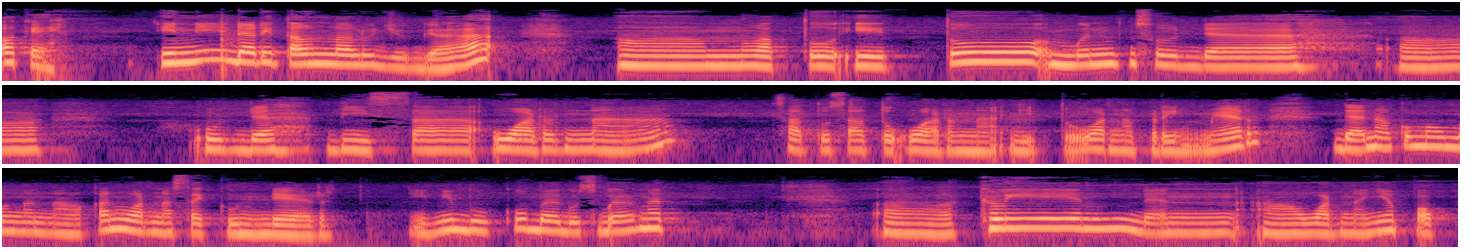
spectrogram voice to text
Oke, ini dari tahun lalu juga um, waktu itu Embun sudah uh, udah bisa warna satu-satu warna gitu warna primer. Dan aku mau mengenalkan warna sekunder. Ini buku bagus banget. Uh, clean dan uh, warnanya pop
